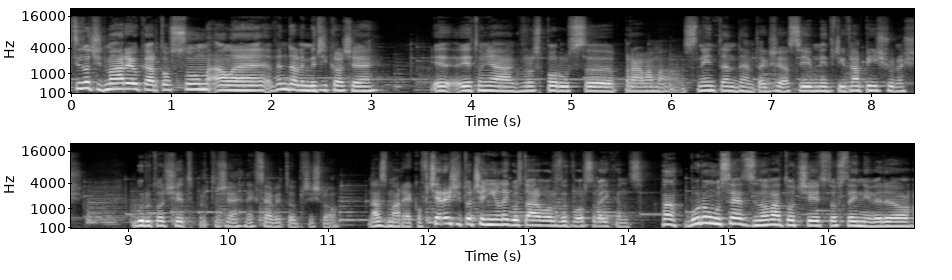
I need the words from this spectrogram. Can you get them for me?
chci točit Mario Kart 8, ale Vendali mi říkal, že je, je to nějak v rozporu s právama s Nintendem, takže asi jim nejdřív napíšu, než budu točit, protože nechci, aby to přišlo na zmar, jako včerejší točení LEGO Star Wars The Force Awakens. Ha, budu muset znova točit to stejné video,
